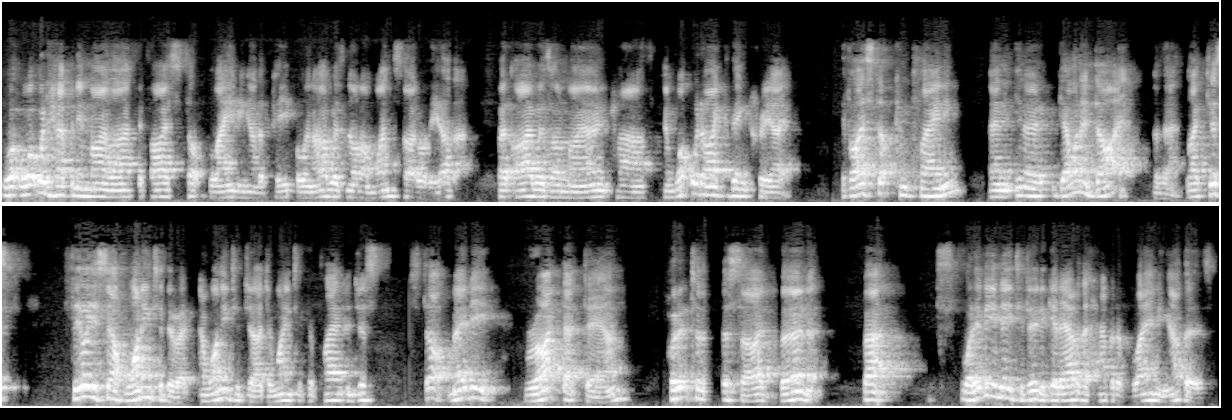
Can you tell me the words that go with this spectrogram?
What, what would happen in my life if I stopped blaming other people and I was not on one side or the other, but I was on my own path? And what would I then create? If I stopped complaining and, you know, go on a diet of that, like just feel yourself wanting to do it and wanting to judge and wanting to complain and just stop. Maybe write that down, put it to the side, burn it. But whatever you need to do to get out of the habit of blaming others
